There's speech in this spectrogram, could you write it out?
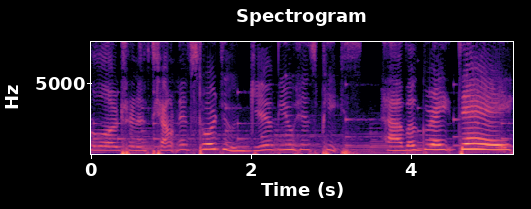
The Lord turn his countenance toward you and give you his peace. Have a great day.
